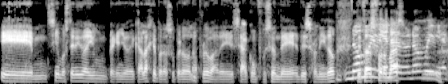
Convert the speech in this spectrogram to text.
Eh, sí, hemos tenido ahí un pequeño decalaje, pero ha superado la prueba de esa confusión de, sonido. No muy bien, no muy bien.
